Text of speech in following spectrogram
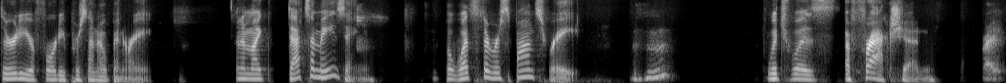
thirty or forty percent open rate, and I'm like, that's amazing, but what's the response rate? mhm, Which was a fraction. right.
